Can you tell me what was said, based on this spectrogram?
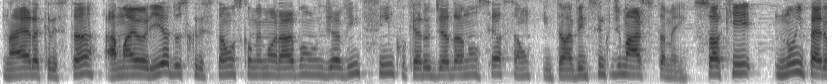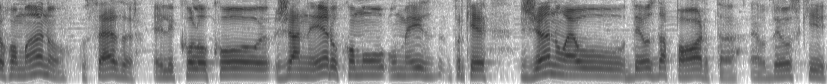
na era cristã, a maioria dos cristãos comemoravam o dia 25, que era o dia da Anunciação. Então é 25 de março também. Só que no Império Romano, o César, ele colocou janeiro como o mês. Porque Jano é o deus da porta, é o deus que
